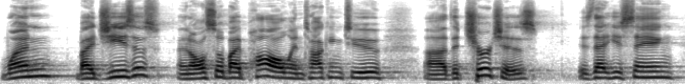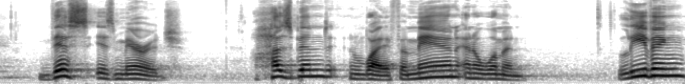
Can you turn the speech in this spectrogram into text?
one by Jesus, and also by Paul when talking to uh, the churches, is that he's saying, This is marriage. A husband and wife, a man and a woman, leaving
